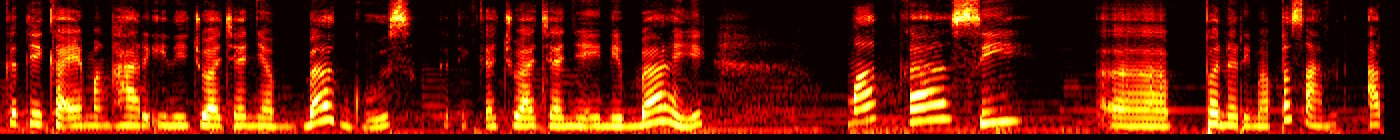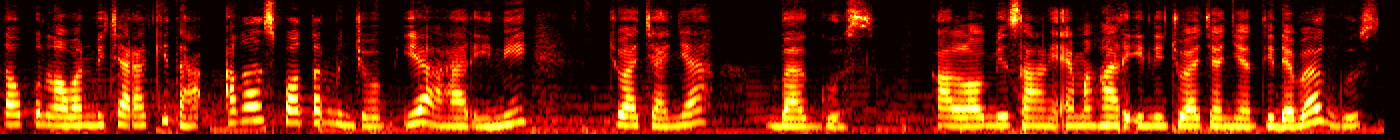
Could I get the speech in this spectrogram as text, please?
ketika emang hari ini cuacanya bagus, ketika cuacanya ini baik, maka si uh, penerima pesan ataupun lawan bicara kita akan spontan menjawab, "Ya, hari ini cuacanya bagus." Kalau misalnya emang hari ini cuacanya tidak bagus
